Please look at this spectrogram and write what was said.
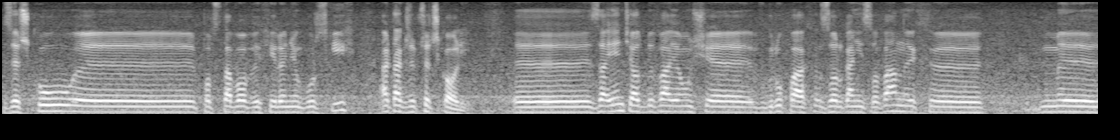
ze szkół y, podstawowych jeleniogórskich, ale także przedszkoli. Y, Zajęcia odbywają się w grupach zorganizowanych. y, My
